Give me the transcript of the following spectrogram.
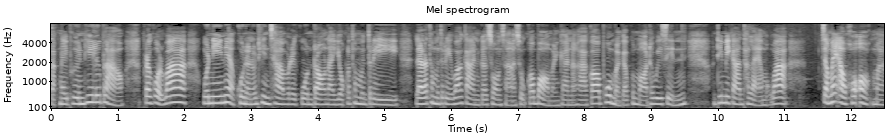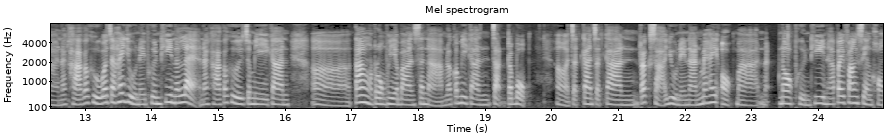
จากในพื้นที่หรือเปล่า ปรากฏว่าวันนี้เนี่ยคุณอนุทินชาญวรกูลรองนายกรัฐมนตรี และรัฐมนตรีว่าการกระทรวงสาธารณสุขก็บอกเหมือนกันนะคะ ก็พูดเหมือนกับคุณหมอทวีสินที่มีการถแถลงบอกว่าจะไม่เอาเขาออกมานะคะ ก็คือว่าจะให้อยู่ในพื้นที่นั่นแหละนะคะ ก็คือจะมีการตั้งโรงพยาบาลสนาม แล้วก็มีการจัดระบบ จัดการจัดการรักษาอยู่ในนั้นไม่ให้ออกมานอกพื้นที่นะคะไปฟังเสียงของ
